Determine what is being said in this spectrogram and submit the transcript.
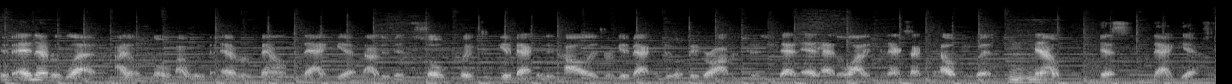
if Ed never left, I don't know if I would have ever found that gift. I would have been so quick to get back into college or get back into a bigger opportunity that Ed had a lot of connects I could help me with. Mm-hmm. And I missed that gift.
